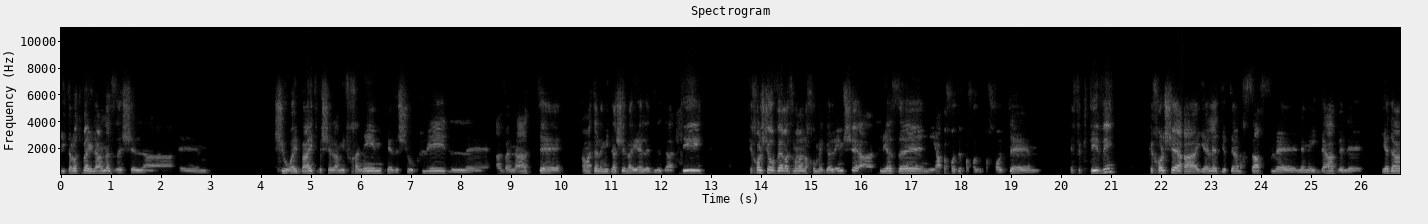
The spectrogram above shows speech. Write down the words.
להתעלות באילן הזה של שיעורי בית ושל המבחנים כאיזשהו כלי להבנת רמת הלמידה של הילד. לדעתי ככל שעובר הזמן אנחנו מגלים שהכלי הזה נהיה פחות ופחות ופחות אה, אפקטיבי ככל שהילד יותר נחשף למידע ולידע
